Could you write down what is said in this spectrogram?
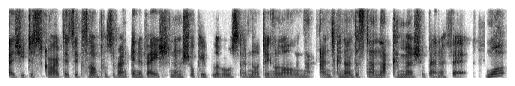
as you describe those examples around innovation, I'm sure people are also nodding along that and can understand that commercial benefit. What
